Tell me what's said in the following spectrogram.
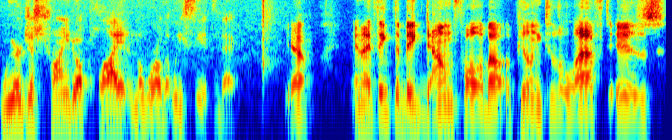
We're just trying to apply it in the world that we see it today. Yeah. And I think the big downfall about appealing to the left is,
